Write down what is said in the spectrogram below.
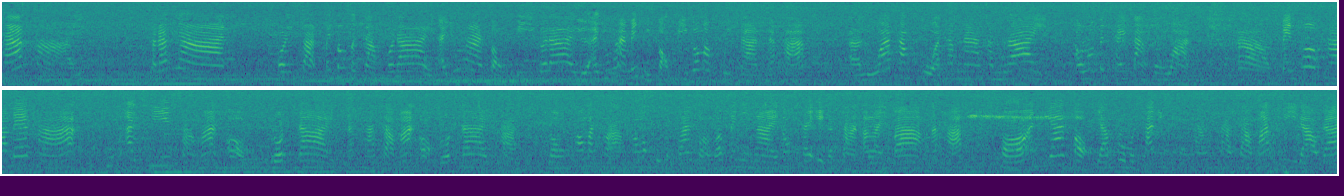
ค้าขายพนักงานบริษัทไม่ต้องประจำก็ได้ อายุงาน 2 ปีก็ได้ หรืออายุงานไม่ถึง 2 ปีก็มาคุยกันนะคะหรือว่าทำสวนทำนาทำไร่ เอารถไปใช้ต่างจังหวัด เป็นพ่อค้าแม่ค้าทุกอาชีพสามารถออกรถได้นะคะ สามารถออกรถได้ค่ะ ลองเข้ามาถามเข้ามาคุยกับป้ายก่อนว่าเป็นยังไงต้องใช้เอกสารอะไรบ้างนะคะ ขออนุญาตตอกย้ำโปรโมชั่นอีกครั้ง สามารถฟรีดาวได้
